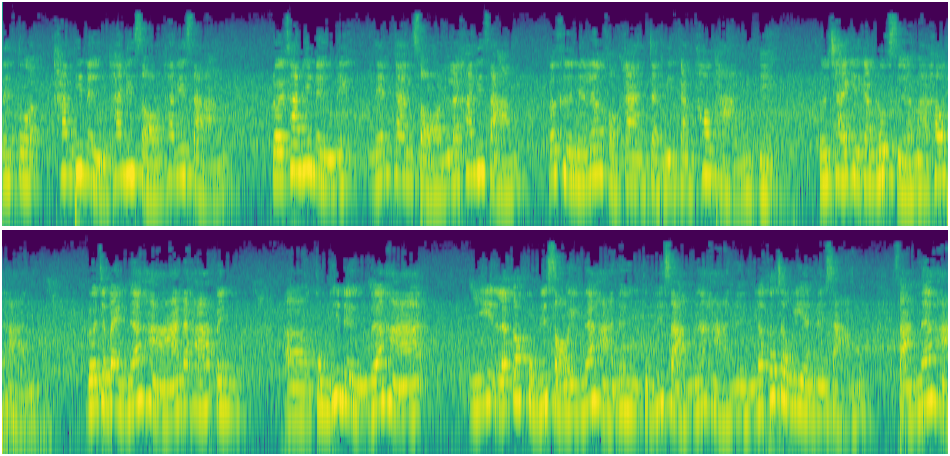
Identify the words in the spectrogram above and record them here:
ในตัวขั้นที่หนึ่งขั้นที่สองขั้นที่สามโดยขั้นที่หนึ่งเน้นการสอนและขั้นที่สามก็คือในเรื่องของการจัดกิจกรรมเข้าฐานเด็กๆโดยใช้กิจกรรมลูกเสือมาเข้าฐาน โดยจะแบ่งเนื้อหานะคะเป็นกลุ่มที่หนึ่งเนื้อหานี้แล้วก็กลุ่มที่สองอีกเนื้อหาหนึ่งกลุ่มที่สามเนื้อหาหนึ่งแล้วก็จะเวียนในสามสามเนื้อหา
